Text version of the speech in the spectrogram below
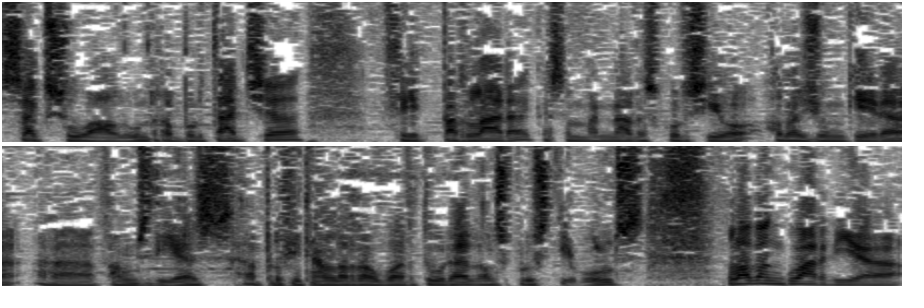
sexual. Un reportatge fet per l'Ara, que se'n van anar d'excursió a la Junquera eh, fa uns dies, aprofitant la reobertura dels prostíbuls. La Vanguardia.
